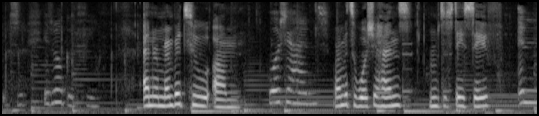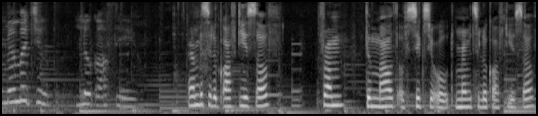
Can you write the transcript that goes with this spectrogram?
It's, it's not good for you. And remember to um, wash your hands. Remember to wash your hands. Remember to stay safe. And remember to look after you. Remember to look after yourself. From the mouth of six-year-old. Remember to look after yourself.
